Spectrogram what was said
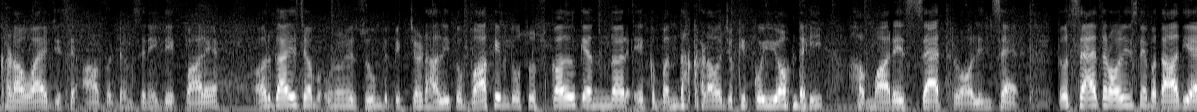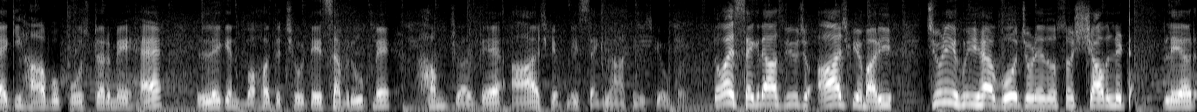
खड़ा हुआ है, जिसे आप ढंग से नहीं देख पा रहे हैं। और गाइस जब उन्होंने जूम्ड पिक्चर डाली तो वाकई में दोस्तों स्कल के अंदर एक बंदा खड़ा हुआ जो कि कोई और नहीं, हमारे सैथ रॉलिंस है। तो सैथ रॉलिंस ने बता दिया है कि हाँ वो पोस्टर में है। लेकिन बहुत छोटे स्वरूप में हम चलते हैं आज की अपनी सेगलास न्यूज़ के ऊपर। तो भाई सेगलास न्यूज़ जो आज की हमारी जुड़ी हुई है, वो जुड़े दोस्तों शावलिट प्लेयर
